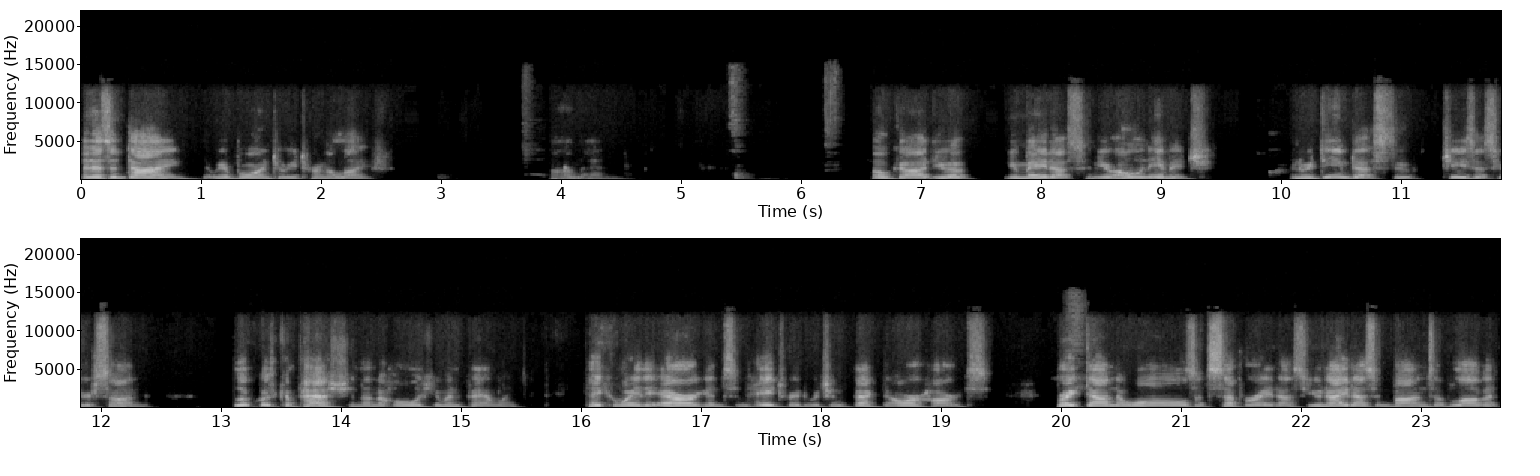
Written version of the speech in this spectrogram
and it is in dying that we are born to eternal life. Amen. Oh God, you have you made us in your own image and redeemed us through Jesus, your Son. Look with compassion on the whole human family. Take away the arrogance and hatred which infect our hearts. Break down the walls that separate us. Unite us in bonds of love and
